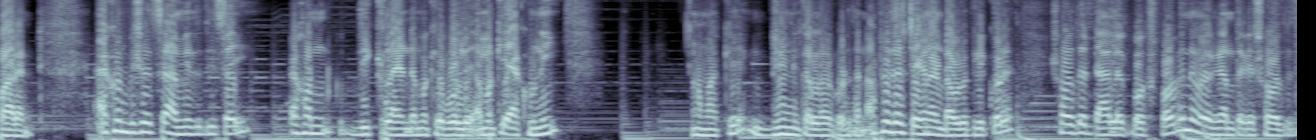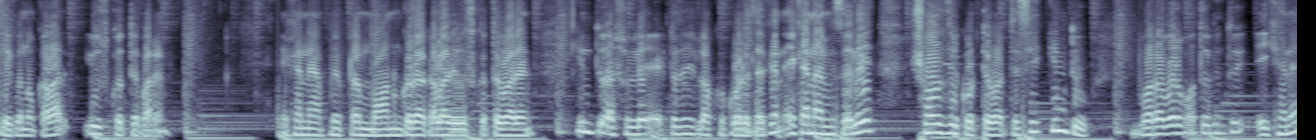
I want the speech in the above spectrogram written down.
পারেন। এখন বিষয় হচ্ছে, আমি যদি চাই, এখন যদি ক্লায়েন্ট আমাকে বলে, আমাকে এখনই আমাকে গ্রিন কালার করে দেন। আপনি জাস্ট এখানে ডাবল ক্লিক করে সহজে ডায়লগ বক্স পাবেন এবং এখান থেকে সহজে যে কোনো কালার ইউজ করতে পারেন। এখানে আপনি আপনার মন গড়া কালার ইউজ করতে পারেন। কিন্তু আসলে একটা জিনিস লক্ষ্য করে দেখেন, এখানে আমি চাইলে সহজেই করতে পারতেছি, কিন্তু বরাবর মতো কিন্তু এখানে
